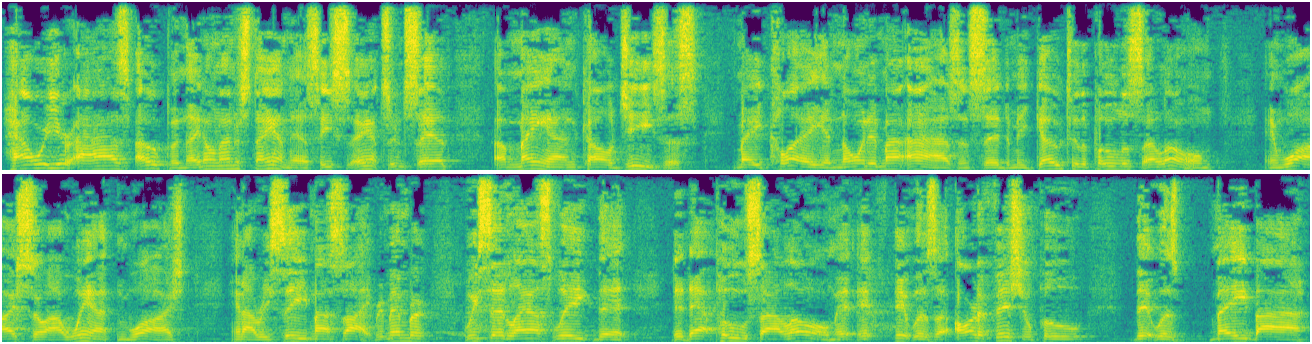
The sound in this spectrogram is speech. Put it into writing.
How were your eyes open? They don't understand this. He answered and said, A man called Jesus made clay, anointed my eyes, and said to me, Go to the pool of Siloam and wash. So I went and washed, and I received my sight. Remember, we said last week that that, that pool Siloam, it, it, it was an artificial pool that was made by,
